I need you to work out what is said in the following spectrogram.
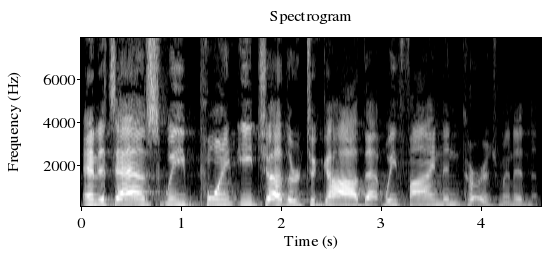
And it's as we point each other to God that we find encouragement, isn't it?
